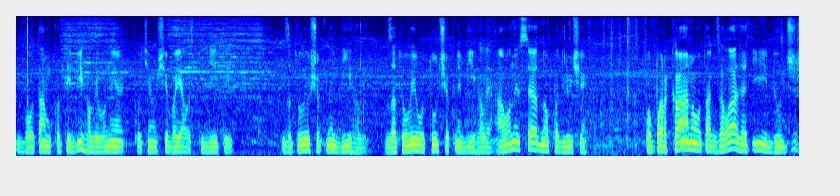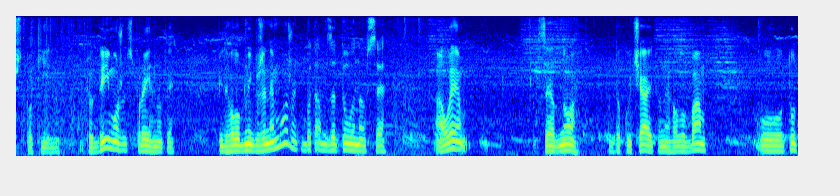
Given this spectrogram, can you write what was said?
бо там коти бігали, вони потім взагалі боялись підійти. Затулив, щоб не бігали. Затулив отут, щоб не бігали. А вони все одно падлючі. По паркану так залазять і йдуть же спокійно. Туди можуть спригнути. Під голубник вже не можуть, бо там затулено все. Але все одно докучають вони голубам. О, тут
